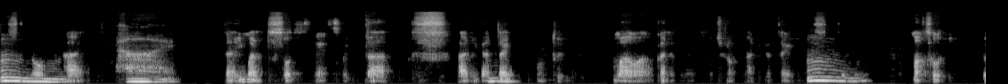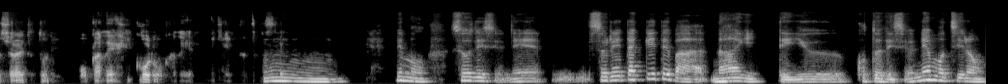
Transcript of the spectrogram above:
ですけど、うんはい。はい。だ今のとそうですね、そういったありがたいものという、まあ、お金ももちろんありがたいんですけど、うんまあ、そう、おっしゃられた通り、お金イコールお金みたいになってますうけど、ん。でも、そうですよね。それだけではないっていうことですよね。もちろん、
